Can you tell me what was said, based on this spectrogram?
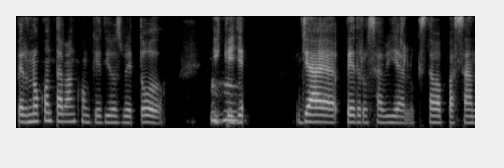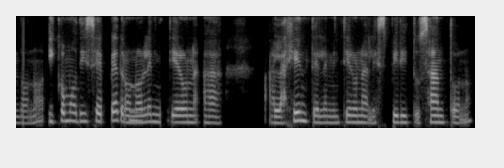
pero no contaban con que Dios ve todo y que ya ya Pedro sabía lo que estaba pasando, ¿no? Y como dice Pedro, no le mintieron a, la gente, le mintieron al Espíritu Santo, ¿no?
